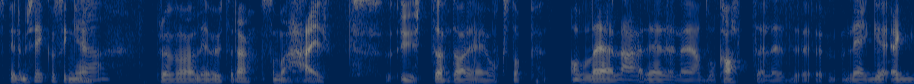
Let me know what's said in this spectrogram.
spille musikk og synge. Ja. Prøve å leve ut av det, som var helt ute da jeg vokste opp. Alle er lærer eller advokat eller eh, lege. Jeg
